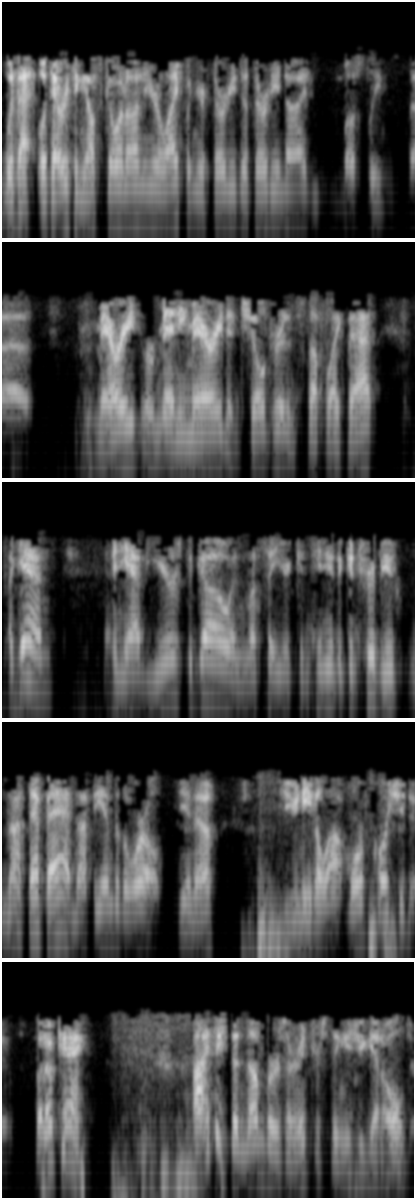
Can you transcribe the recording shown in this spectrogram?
With that, with everything else going on in your life, when you're thirty to thirty nine, mostly uh, married or many married and children and stuff like that. Again, and you have years to go, and let's say you continue to contribute, not that bad, not the end of the world. You know, do you need a lot more? Of course you do. But okay. I think the numbers are interesting as you get older,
